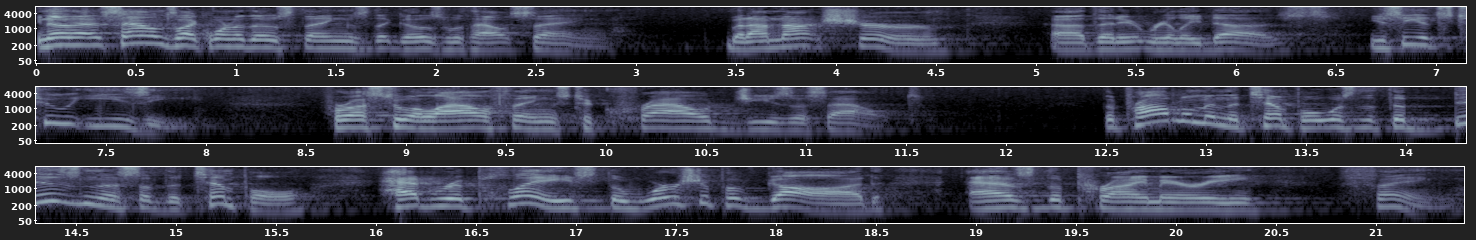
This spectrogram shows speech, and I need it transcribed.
You know, that sounds like one of those things that goes without saying, but I'm not sure uh, that it really does. You see, it's too easy for us to allow things to crowd Jesus out. The problem in the temple was that the business of the temple had replaced the worship of God as the primary thing.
